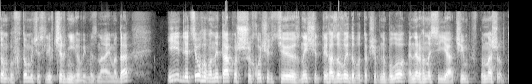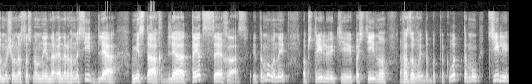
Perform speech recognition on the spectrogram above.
в тому, числі в Чернігові, ми знаємо. Да? І для цього вони також хочуть е, знищити газовидобуток, щоб не було енергоносія. Чим у нас, тому що у нас основний енергоносій для в містах для ТЕЦ це газ. І тому вони обстрілюють постійно газовидобуток. От тому цілі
